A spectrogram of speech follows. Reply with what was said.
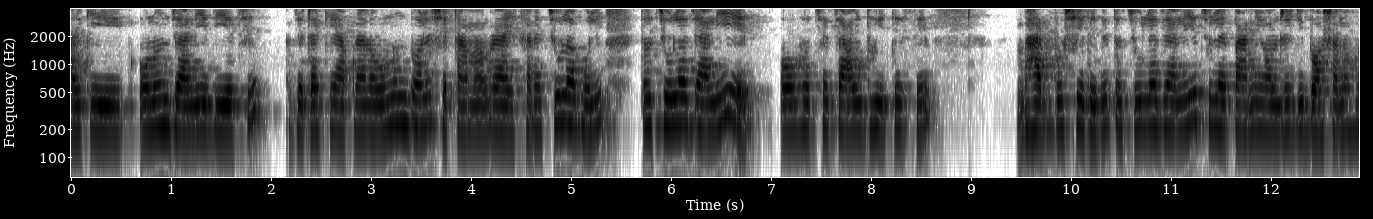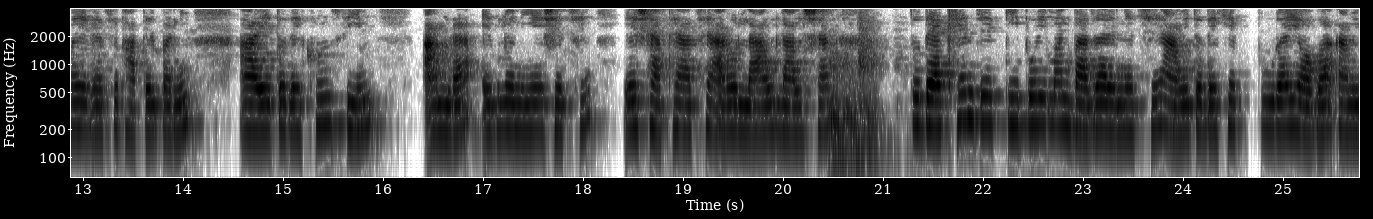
আর কি উনুন জ্বালিয়ে দিয়েছে। যেটাকে আপনারা উনুন বলে, সেটা আমরা এখানে চুলা বলি। তো চুলা জ্বালিয়ে ও হচ্ছে চাল ধুইতেছে, ভাত বসিয়ে দেবে। তো চুলা জ্বালিয়ে চুলায় পানি অলরেডি বসানো হয়ে গেছে, ভাতের পানি। আর এই তো দেখুন সিম, আমরা এগুলো নিয়ে এসেছে। এর সাথে আছে আরও লাউ, লাল শাক। তো দেখেন যে কি পরিমাণ বাজার এনেছে। আমি তো দেখে পুরাই অবাক। আমি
